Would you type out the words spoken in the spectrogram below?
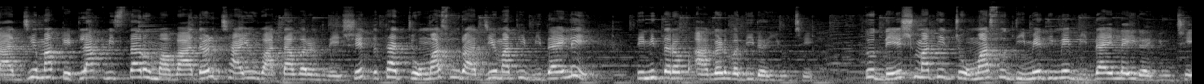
રાજ્યમાં કેટલાક વિસ્તારોમાં વાદળછાયું વાતાવરણ રહેશે તથા ચોમાસું રાજ્યમાંથી વિદાય લે તેની તરફ આગળ વધી રહ્યું છે. તો દેશમાંથી ચોમાસું ધીમે ધીમે વિદાય લઈ રહ્યું છે.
